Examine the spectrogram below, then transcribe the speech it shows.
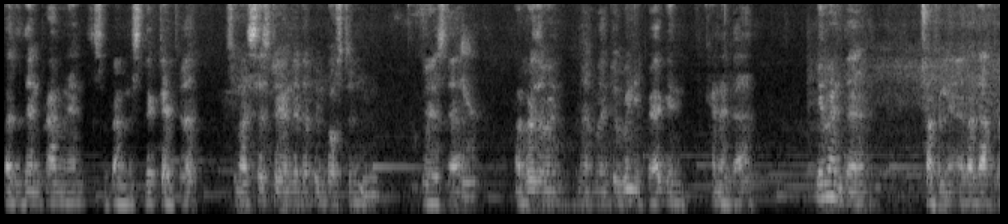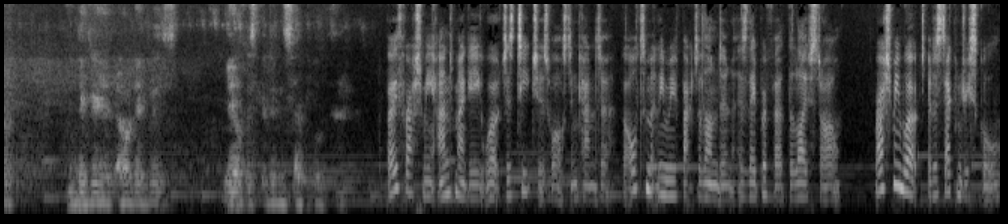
by the then Prime Minister, Prime Minister dictator. So my sister ended up in Boston, USA. Yeah. My brother went, uh, went to Winnipeg in Canada. We went there traveling uh, right after degree, our degrees. We obviously didn't settle there. Both Rashmi and Maggie worked as teachers whilst in Canada, but ultimately moved back to London as they preferred the lifestyle. Rashmi worked at a secondary school,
